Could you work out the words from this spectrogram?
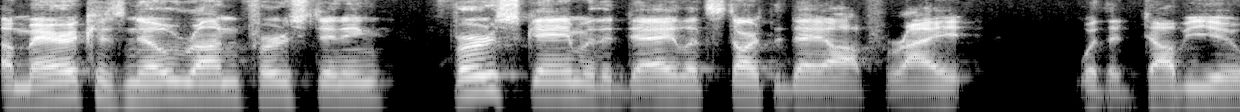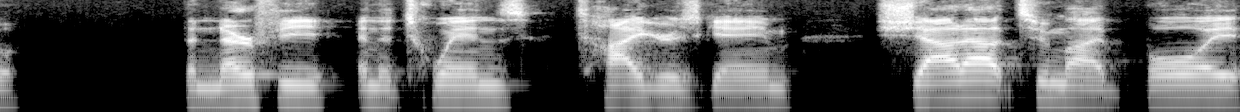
America's no run first inning. First game of the day. Let's start the day off right with a W. The Nerfy and the Twins Tigers game. Shout out to my boy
